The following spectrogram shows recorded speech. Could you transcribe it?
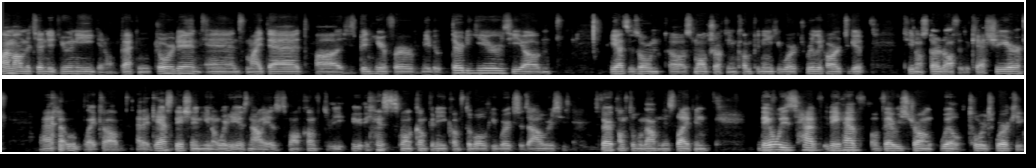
my mom attended uni, you know, back in Jordan, and my dad, uh, he's been here for maybe 30 years. He, um, he has his own uh, small trucking company. He worked really hard to get, to, you know, started off as a cashier, at like um, at a gas station. You know where he is now. He has a small company. A small company, comfortable. He works his hours. He's, he's very comfortable now in his life, and they always have they have a very strong will towards working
